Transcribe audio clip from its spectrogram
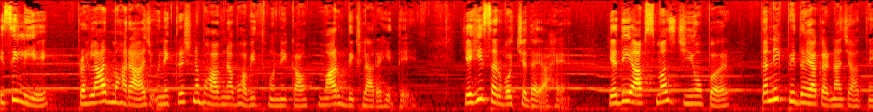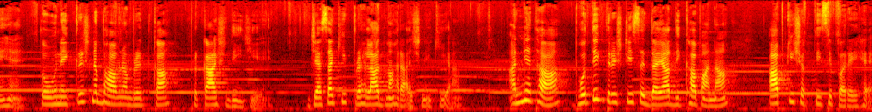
इसीलिए प्रहलाद महाराज उन्हें कृष्ण भावना भावित होने का मार्ग दिखला रहे थे। यही सर्वोच्च दया है। यदि आप समस्त जीवों पर तनिक भी दया करना चाहते हैं तो उन्हें कृष्ण भावनामृत का प्रकाश दीजिए, जैसा कि प्रहलाद महाराज ने किया। अन्यथा भौतिक दृष्टि से दया दिखा पाना आपकी शक्ति से परे है।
